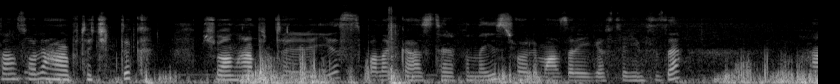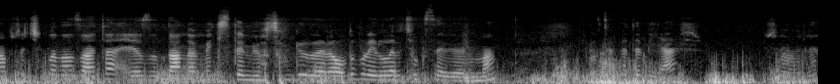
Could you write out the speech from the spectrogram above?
Daha sonra Harput'a çıktık. Şu an Harput'tayız. Balak Gazi tarafındayız. Şöyle manzarayı göstereyim size. Harput'a çıkmadan zaten Elazığ'dan dönmek istemiyordum. Güzel oldu. Buraları çok seviyorum ben. Böyle tepede bir yer. Şöyle.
